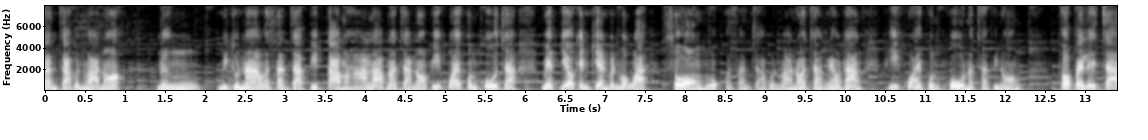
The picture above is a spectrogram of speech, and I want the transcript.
สันจ่าเพิ่นว่าเนาะหนึ่งมิถุนาวสันจ่าปิดตามหาลาบเนาะจ่าเนาะพี่ควายคนโกจ่าเม็ดเดียวแกนๆเพิ่นบอกว่าสองหกวสันจ่าเพิ่นว่าเนาะจากแนวทางพี่ควายคนโกเนาะจ่าพี่น้อง ต่อไปเลยจ้า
